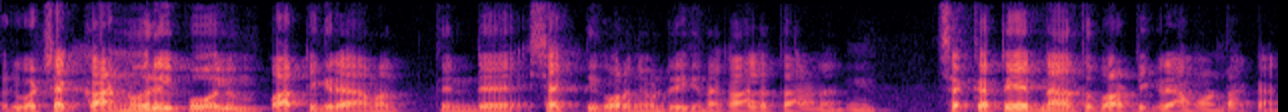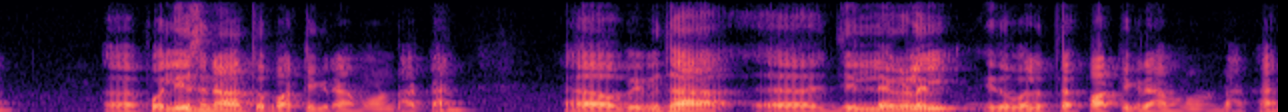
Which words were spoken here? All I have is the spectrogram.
ഒരുപക്ഷെ കണ്ണൂരിൽ പോലും പാർട്ടി ഗ്രാമത്തിന്റെ ശക്തി കുറഞ്ഞുകൊണ്ടിരിക്കുന്ന കാലത്താണ്. സെക്രട്ടേറിയറ്റിനകത്ത് പാർട്ടി ഗ്രാമം ഉണ്ടാക്കാൻ പോലീസിനകത്ത് പാർട്ടി ഗ്രാമം ഉണ്ടാക്കാൻ വിവിധ ജില്ലകളിൽ ഇതുപോലത്തെ പാർട്ടി ഗ്രാമങ്ങൾ ഉണ്ടാക്കാൻ.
